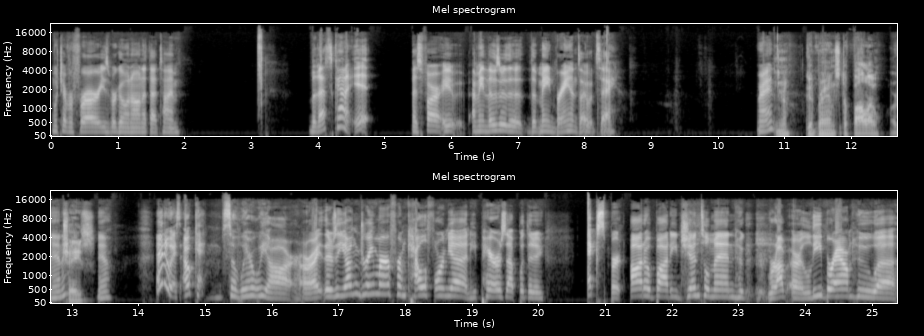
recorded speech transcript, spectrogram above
whichever Ferraris were going on at that time. But that's kind of it. As far, I mean, those are the the main brands I would say. Right? Yeah. Good brands to follow or know. chase. Yeah. Anyways, okay. So where we are, all right. There's a young dreamer from California, and he pairs up with a expert auto body gentleman who Rob or Lee Brown, who uh,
